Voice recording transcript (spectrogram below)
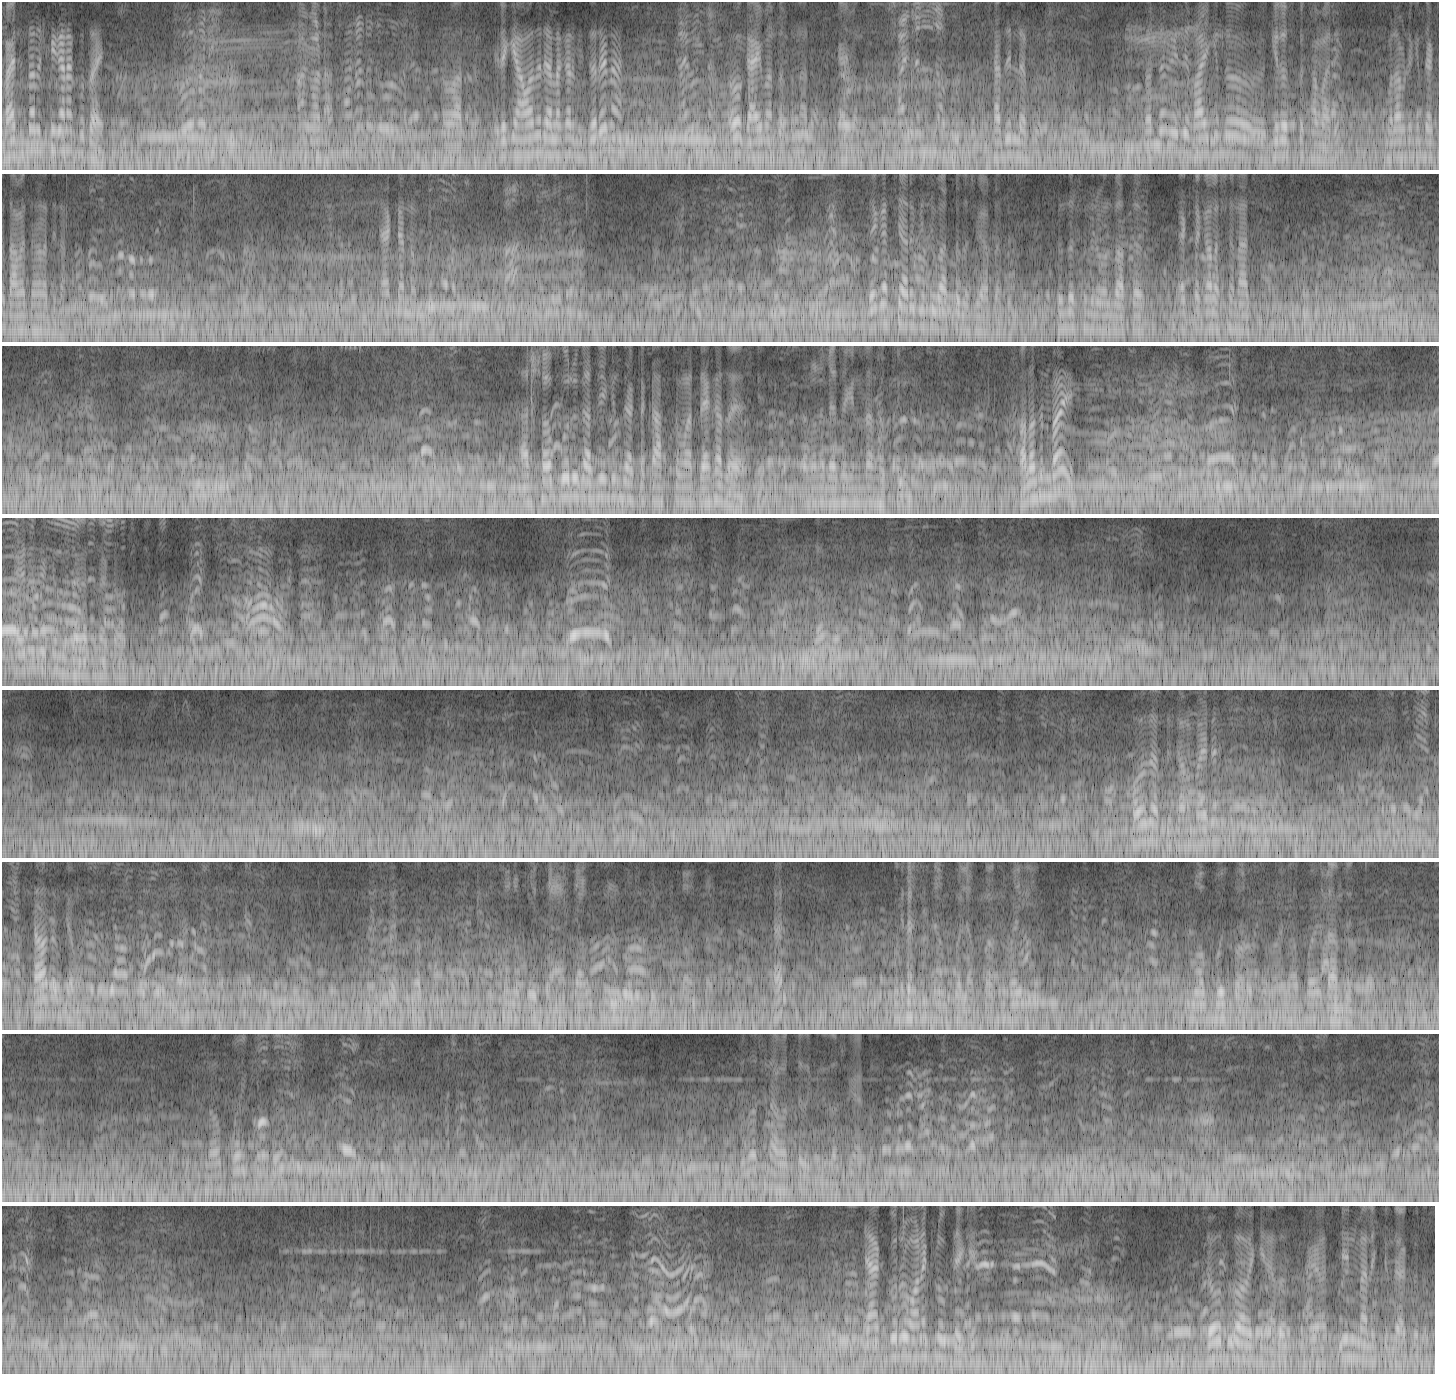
ভাইদের তাহলে ঠিকানা কোথায়? ও আচ্ছা। এটা কি আমাদের এলাকার ভিতরে না? ও গাইবান্ধা তো না আচ্ছা গাইবান্ধা। সাদিল্লাপুর। দর্শক এই যে ভাই কিন্তু গৃহস্থ খামারি মোটামুটি কিন্তু একটা দামের ধারণা দিলাম। একানব্বই। দেখাচ্ছি আরও কিছু বাচ্চা দর্শক আপনাদের। সুন্দর সুন্দর মতো বাচ্চার একটা কালেকশন আছে। আর সব গরুর কাছেই কিন্তু একটা কাস্টমার দেখা যায় আজকে। তার মানে বেচা কিনাটা হচ্ছে কিন্তু। ভালো আছেন ভাই? কিন্তু দেখাচ্ছেন একটা দাও। কত যাচ্ছে জানো ভাই এটা? চাওয়া দাম কেমন? পঁচানব্বই কোন গরু কিনছি? কত হ্যাঁ? পঁচাশি দাম করলাম কত ভাই নব্বই খরচ ভাই নব্বই দাম দিচ্ছে আচ্ছা। নব্বই কিন্তু বোঝাশোনা হচ্ছে তো কিন্তু দর্শক এখন। এক গরু অনেক লোক দেখি। যৌথভাবে কিনা দর্শক এখানে তিন মালিক কিন্তু এক গরুর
